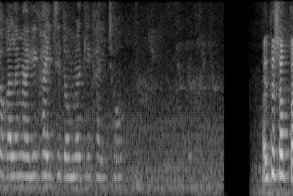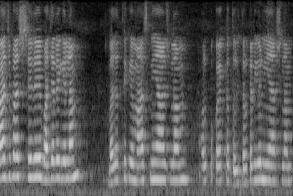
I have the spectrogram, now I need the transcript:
সকালে ম্যাগি খাইছি তোমরা কি খাইছো? এই তো সব কাজ বাজ সেরে বাজারে গেলাম। বাজার থেকে মাছ নিয়ে আসলাম, অল্প কয়েকটা তরি তরকারিও নিয়ে আসলাম।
